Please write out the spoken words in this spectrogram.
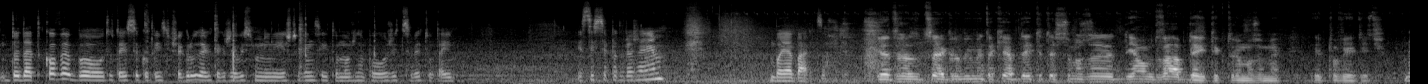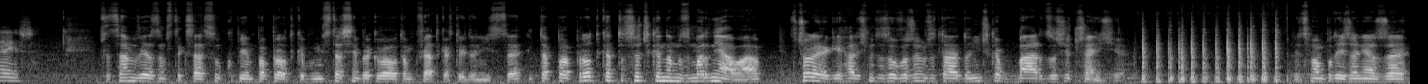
dodatkowe, bo tutaj jest tylko pięć przegródek, tak żebyśmy mieli jeszcze więcej, to można położyć sobie tutaj. Jesteście pod wrażeniem? Bo ja bardzo. Ja to co, jak robimy takie update'y, to jeszcze może, ja mam dwa update'y, które możemy y, powiedzieć. Dajesz. Przed samym wyjazdem z Teksasu kupiłem paprotkę, bo mi strasznie brakowało tam kwiatka w tej doniczce. I ta paprotka troszeczkę nam zmarniała. Wczoraj jak jechaliśmy, to zauważyłem, że ta doniczka bardzo się trzęsie. Więc mam podejrzenia, że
